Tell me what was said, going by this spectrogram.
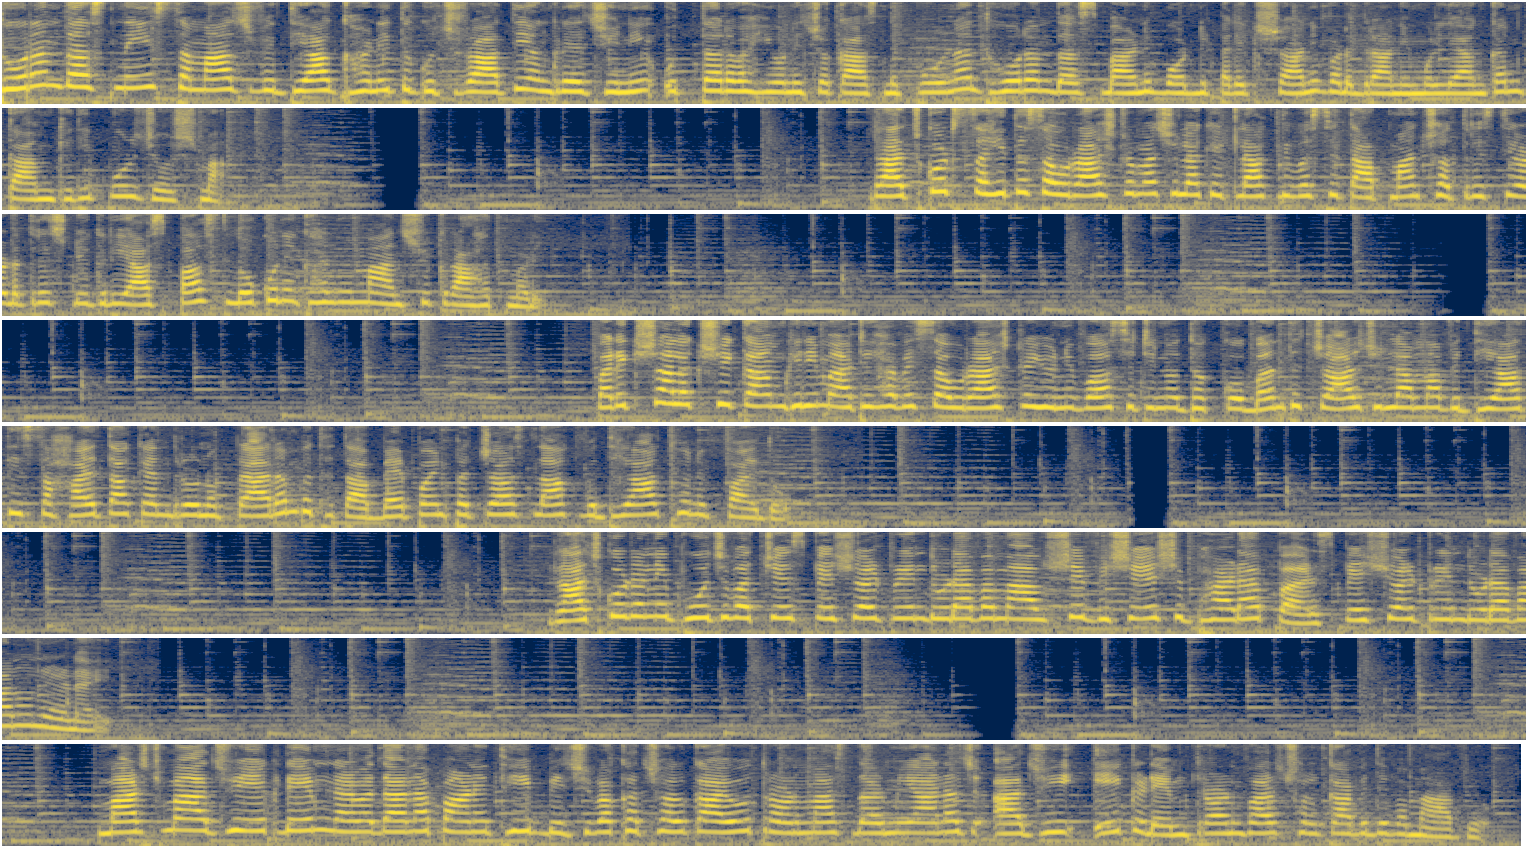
ધોરણ દસની સમાજ વિદ્યા ગણિત ગુજરાતી અંગ્રેજીની ઉત્તર વહીઓની ચકાસણી પૂર્ણ. ધોરણ દસ બારની બોર્ડની પરીક્ષાની વડોદરાની મૂલ્યાંકન કામગીરી પૂરજોશમાં. રાજકોટ સહિત સૌરાષ્ટ્રમાં છેલ્લા કેટલાક દિવસથી તાપમાન છત્રીસથી અડત્રીસ ડિગ્રી આસપાસ લોકોને ગરમીમાં આંશિક રાહત મળી. પરીક્ષાલક્ષી કામગીરી માટે હવે સૌરાષ્ટ્ર યુનિવર્સિટીનો ધક્કો બંધ. ચાર જિલ્લામાં વિદ્યાર્થી સહાયતા કેન્દ્રોનો પ્રારંભ થતા બે પોઈન્ટ પચાસ લાખ વિદ્યાર્થીઓને ફાયદો. રાજકોટ અને ભુજ વચ્ચે સ્પેશિયલ ટ્રેન દોડાવવામાં આવશે. વિશેષ ભાડા પર સ્પેશિયલ ટ્રેન દોડાવવાનો નિર્ણય. માર્ચમાં આજી એક ડેમ નર્મદાના પાણીથી બીજી વખત છલકાયો. ત્રણ માસ દરમિયાન જ આજી એક ડેમ ત્રણ વાર છલકાવી દેવામાં આવ્યો.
